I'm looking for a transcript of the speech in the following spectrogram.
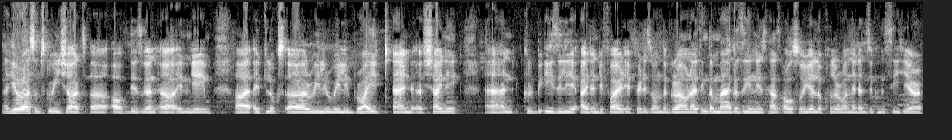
uh, here are some screenshots uh, of this gun uh, in game. Uh, it looks uh, really really bright and uh, shiny and could be easily identified if it is on the ground. I think the magazine is has also yellow color on it as you can see here.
